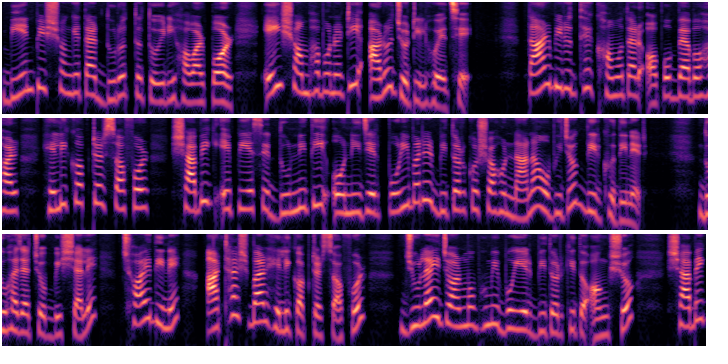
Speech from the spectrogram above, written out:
বিএনপির সঙ্গে তার দূরত্ব তৈরি হওয়ার পর এই সম্ভাবনাটি আরও জটিল হয়েছে। তার বিরুদ্ধে ক্ষমতার অপব্যবহার, হেলিকপ্টার সফর, সাবিক এপিএসের দুর্নীতি ও নিজের পরিবারের বিতর্কসহ নানা অভিযোগ দীর্ঘদিনের। দু হাজার চব্বিশ সালে ছয় দিনে আঠাশ বার হেলিকপ্টার সফর, জুলাই জন্মভূমি বইয়ের বিতর্কিত অংশ, সাবেক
